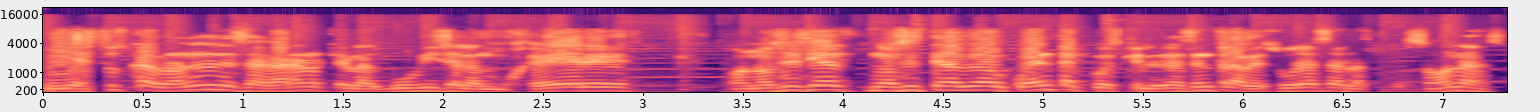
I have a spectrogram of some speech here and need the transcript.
y estos cabrones les agarran que las boobies a las mujeres o no sé si no sé si te has dado cuenta pues que les hacen travesuras a las personas.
